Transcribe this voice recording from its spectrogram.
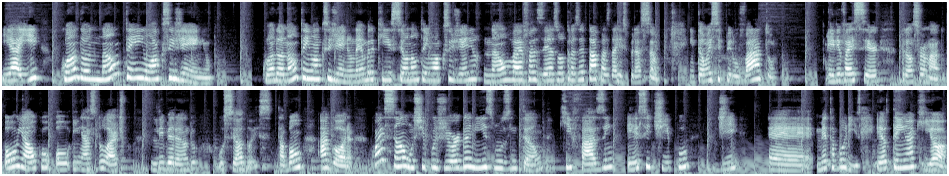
E aí, quando eu não tenho oxigênio, quando eu não tenho oxigênio, lembra que se eu não tenho oxigênio, não vai fazer as outras etapas da respiração. Então, esse piruvato, ele vai ser transformado ou em álcool ou em ácido lático, liberando o CO2, tá bom? Agora, quais são os tipos de organismos, então, que fazem esse tipo de é, metabolismo. Eu tenho aqui, ó,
